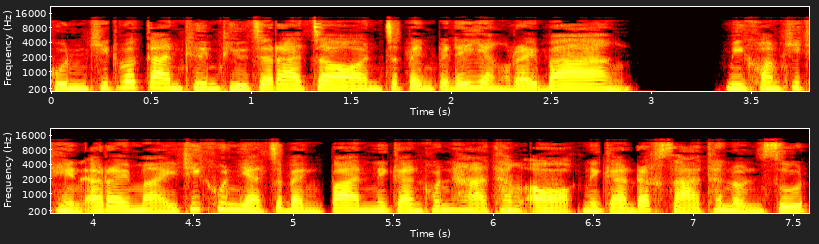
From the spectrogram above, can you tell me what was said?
คุณคิดว่าการคืนผิวจราจรจะเป็นไปได้อย่างไรบ้าง มีความคิดเห็นอะไรไหมที่คุณอยากจะแบ่งปันในการค้นหาทางออกในการรักษาถนนสุด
